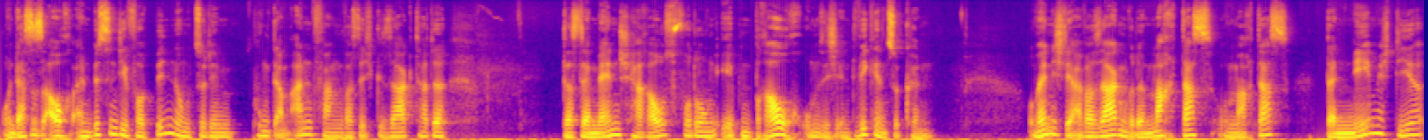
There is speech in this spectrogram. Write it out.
Und das ist auch ein bisschen die Verbindung zu dem Punkt am Anfang, was ich gesagt hatte, dass der Mensch Herausforderungen eben braucht, um sich entwickeln zu können. Und wenn ich dir einfach sagen würde, mach das und mach das, dann nehme ich dir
